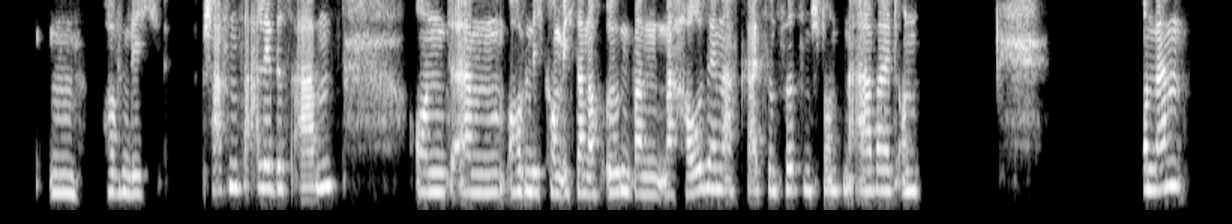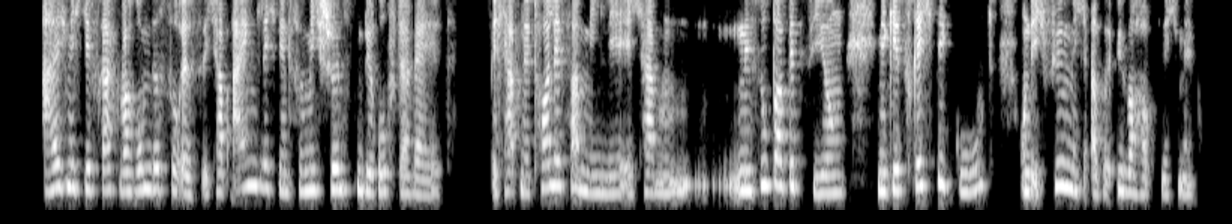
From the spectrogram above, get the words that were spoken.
hm, hoffentlich schaffen es alle bis abends. Und ähm, hoffentlich komme ich dann auch irgendwann nach Hause nach 13, 14 Stunden Arbeit. Und, und dann habe ich mich gefragt, warum das so ist. Ich habe eigentlich den für mich schönsten Beruf der Welt. Ich habe eine tolle Familie, ich habe eine super Beziehung, mir geht es richtig gut und ich fühle mich aber überhaupt nicht mehr gut.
